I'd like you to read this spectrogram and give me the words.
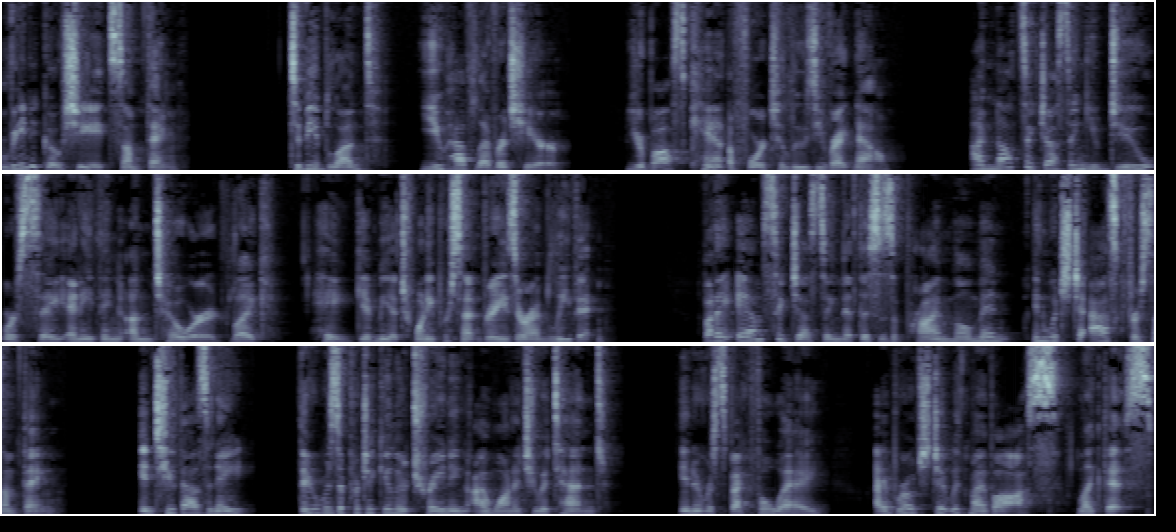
renegotiate something. To be blunt, you have leverage here. Your boss can't afford to lose you right now. I'm not suggesting you do or say anything untoward, like, hey, give me a 20% raise or I'm leaving. But I am suggesting that this is a prime moment in which to ask for something. In 2008, there was a particular training I wanted to attend. In a respectful way, I broached it with my boss, like this.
